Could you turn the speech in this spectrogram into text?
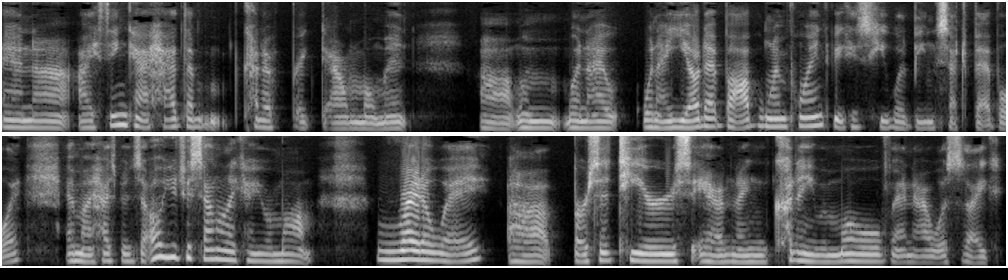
And uh, I think I had that kind of breakdown moment uh, when when I when I yelled at Bob one point because he was being such a bad boy, and my husband said, "Oh, you just sounded like your mom." Right away, uh, burst of tears, and I couldn't even move, and I was like,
